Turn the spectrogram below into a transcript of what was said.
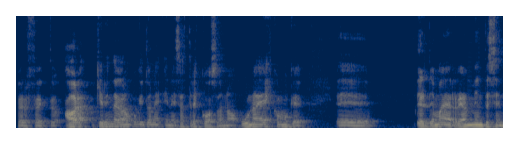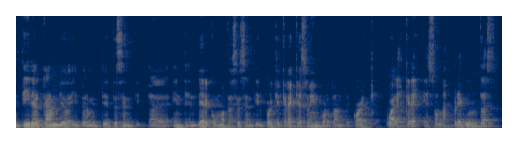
Perfecto. Ahora, quiero indagar un poquito en, esas tres cosas, ¿no? Una es como que eh, el tema de realmente sentir el cambio y permitirte eh, entender cómo te hace sentir. ¿Por qué crees que eso es importante? ¿Cuáles crees que son las preguntas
